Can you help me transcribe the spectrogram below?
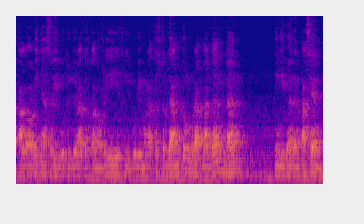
kalorinya 1700 kalori, 1500 tergantung berat badan dan tinggi badan pasien.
